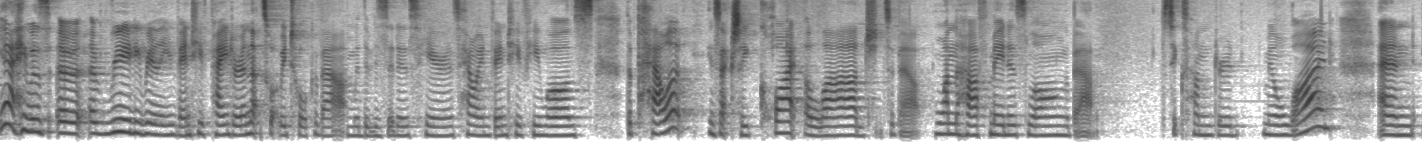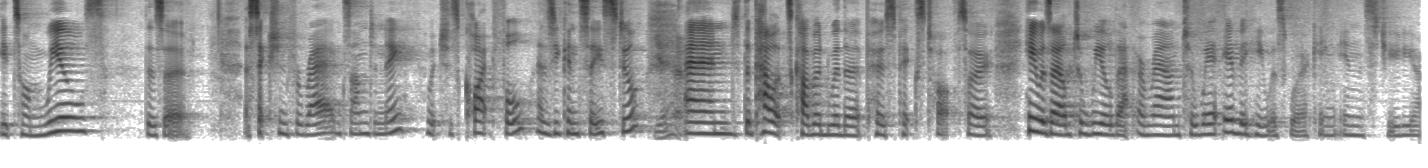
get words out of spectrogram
yeah, he was a, a really, really inventive painter, and that's what we talk about with the visitors here is how inventive he was. The palette is actually quite a large, it's about one and a half metres long, about 600 mil wide, and it's on wheels. There's a, a section for rags underneath, which is quite full, as you can see still. Yeah. And the pallet's covered with a Perspex top. So he was able to wheel that around to wherever he was working in the studio.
